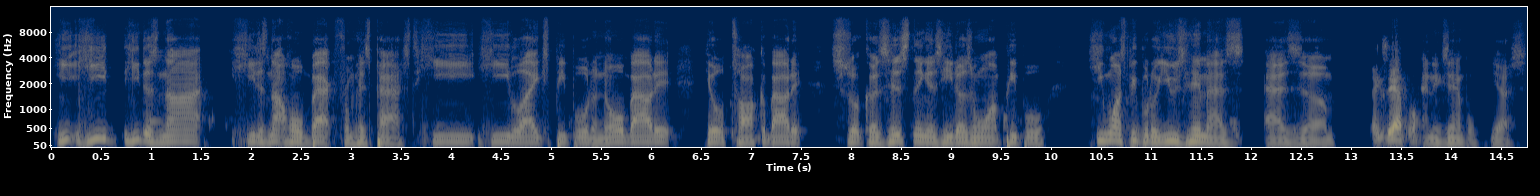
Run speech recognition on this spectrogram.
he he he does not he does not hold back from his past. He he likes people to know about it. He'll talk about it. So because his thing is he doesn't want people. He wants people to use him as as um, Example. an example. Yes.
